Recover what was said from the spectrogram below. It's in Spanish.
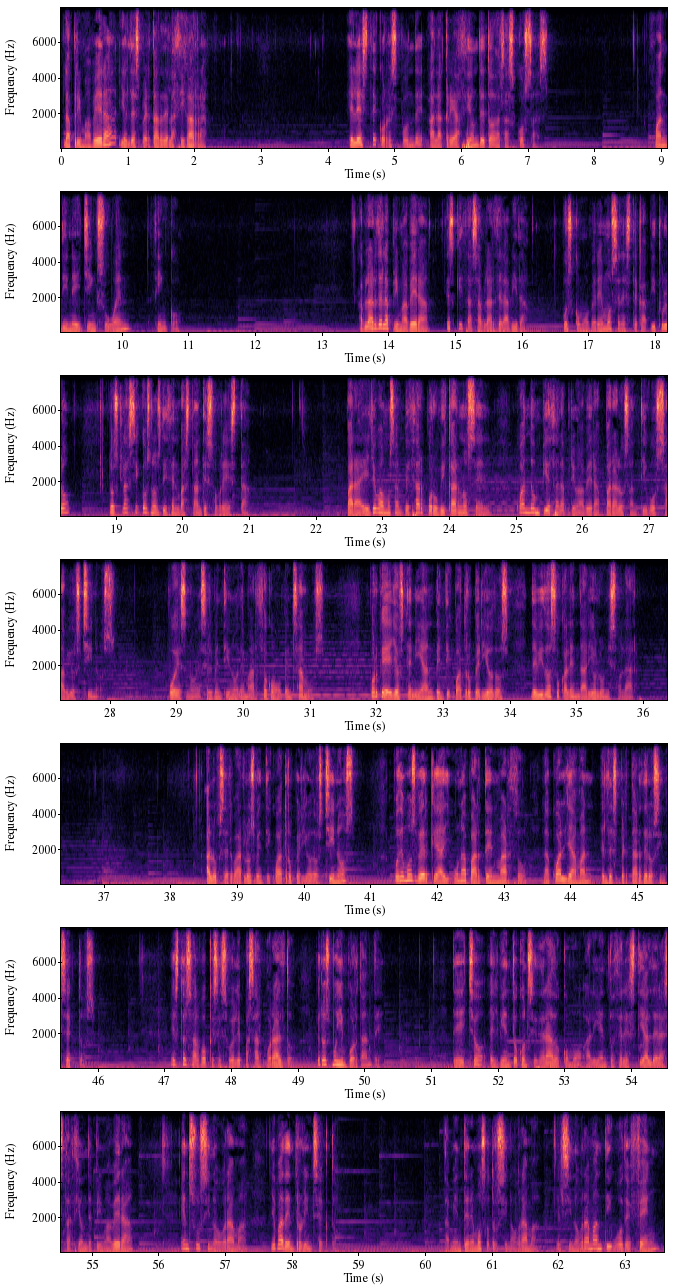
La primavera y el despertar de la cigarra. El este corresponde a la creación de todas las cosas. Juan Dinei Jing Suen 5. Hablar de la primavera es quizás hablar de la vida, pues como veremos en este capítulo, los clásicos nos dicen bastante sobre esta. Para ello vamos a empezar por ubicarnos en cuándo empieza la primavera para los antiguos sabios chinos pues no es el 21 de marzo como pensamos, porque ellos tenían 24 periodos debido a su calendario lunisolar. Al observar los 24 periodos chinos, podemos ver que hay una parte en marzo la cual llaman el despertar de los insectos. Esto es algo que se suele pasar por alto, pero es muy importante. De hecho, el viento considerado como aliento celestial de la estación de primavera, en su sinograma lleva dentro el insecto. También tenemos otro sinograma, el sinograma antiguo de Feng,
